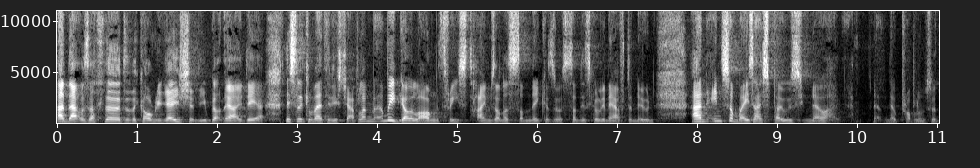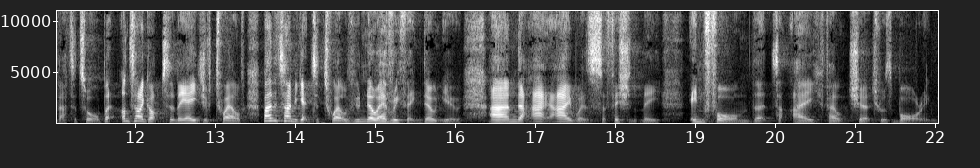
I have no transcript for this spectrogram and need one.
and that was a third of the congregation. You've got the idea. This little Methodist chapel, and we'd go along three times on a Sunday because there was Sunday school in the afternoon. And in some ways, I suppose, you know, I, no, no problems with that at all. But until I got to the age of 12, by the time you get to 12, you know everything, don't you? And I, I was sufficiently informed that I felt church was boring.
